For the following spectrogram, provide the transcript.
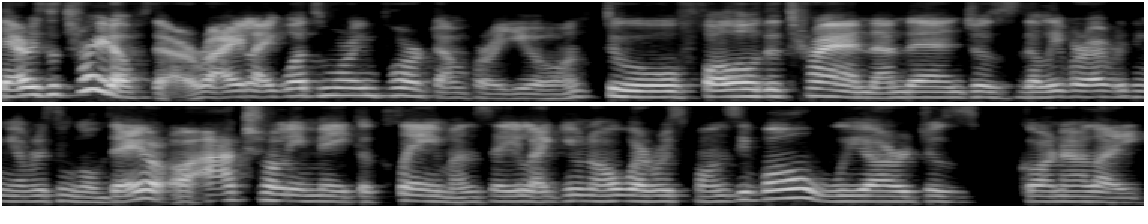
there is a trade-off there, right? Like what's more important for you to follow the trend and then just deliver everything every single day or actually make a claim and say like, you know, we're responsible. We are just gonna like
